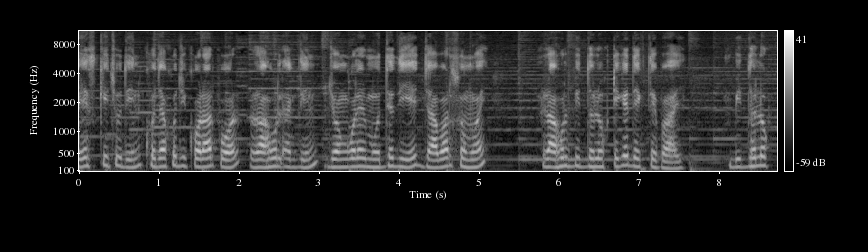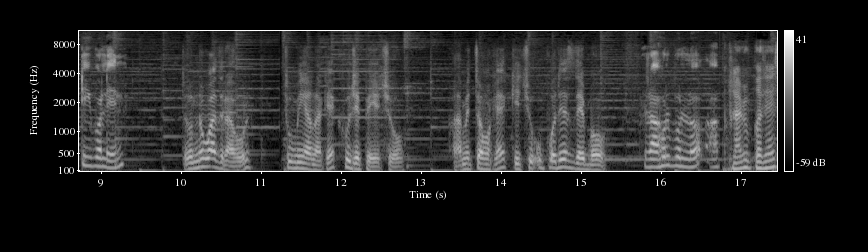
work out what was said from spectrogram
বেশ কিছুদিন খোঁজাখুঁজি করার পর রাহুল একদিন জঙ্গলের মধ্যে দিয়ে যাবার সময় রাহুল বৃদ্ধ লোকটিকে দেখতে পায়। বৃদ্ধ লোকটি বলেন ধন্যবাদ রাহুল তুমি আমাকে খুঁজে পেয়েছ। আমি তোমাকে কিছু উপদেশ দেব। রাহুল বলল আপনার উপদেশ?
